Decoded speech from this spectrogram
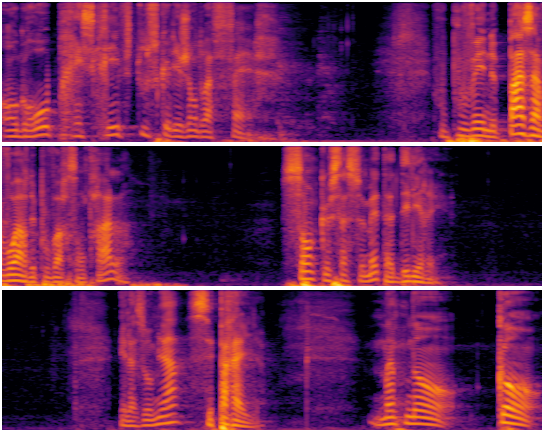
en gros, prescrivent tout ce que les gens doivent faire. Vous pouvez ne pas avoir de pouvoir central, sans que ça se mette à délirer. Et la zomia, c'est pareil. Maintenant, quand,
